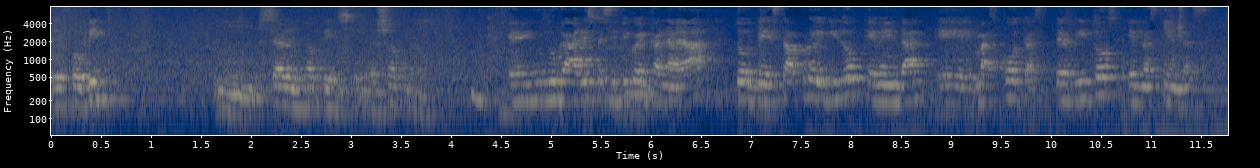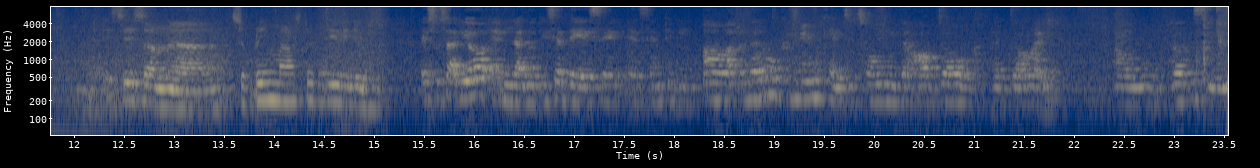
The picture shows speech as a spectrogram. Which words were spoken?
they forbid mm, selling puppies in the shop now. En un lugar específico en Canadá donde está prohibido que vendan eh, mascotas, perritos en las tiendas. This is on uh, Supreme Master TV News. Eso salió en las noticias de ese, SNTV. Uh, an animal communicator told me that our dog had died. Um, purposely, he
